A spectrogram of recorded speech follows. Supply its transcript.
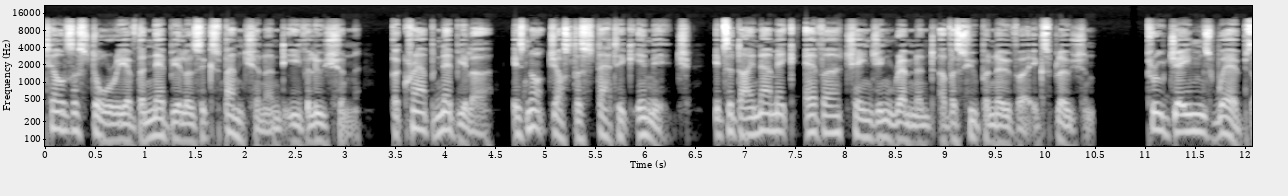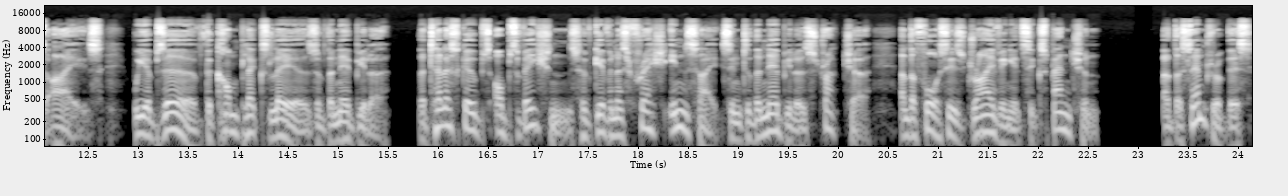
tells a story of the nebula's expansion and evolution. The Crab Nebula is not just a static image, it's a dynamic, ever-changing remnant of a supernova explosion. Through James Webb's eyes, we observe the complex layers of the nebula. The telescope's observations have given us fresh insights into the nebula's structure and the forces driving its expansion. At the center of this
